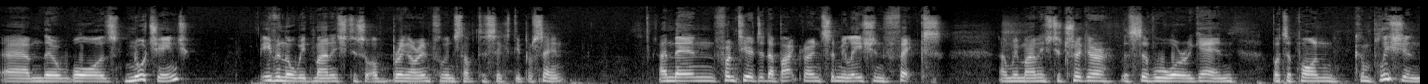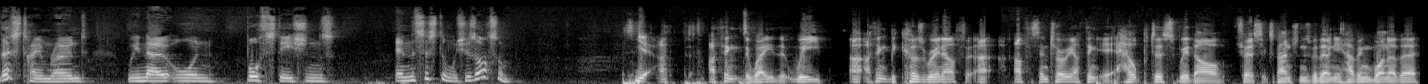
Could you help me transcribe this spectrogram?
um, there was no change, even though we'd managed to sort of bring our influence up to 60%. And then Frontier did a background simulation fix and we managed to trigger the Civil War again. But upon completion this time round, we now own both stations in the system, which is awesome. Yeah, I, I think the way that we I think because we're in Alpha uh, Alpha Centauri, I think it helped us with our first expansions with only having one other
